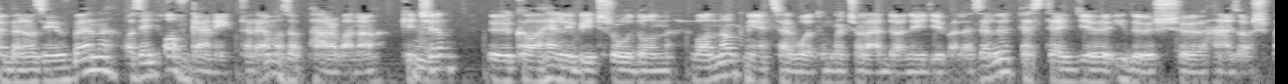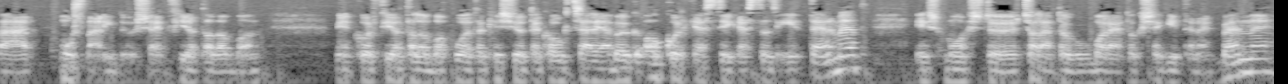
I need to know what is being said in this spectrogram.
ebben az évben, az egy afgán étterem, az a Parvana Kitchen. Hmm. Ők a Henley Beach Roadon vannak, mi egyszer voltunk a családdal négy évvel ezelőtt, ezt egy idős házas pár, most már idősek, fiatalabban mikor fiatalabbak voltak és jöttek Ausztráliába, ők akkor kezdték ezt az éttermet, és most családtagok, barátok segítenek benne.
